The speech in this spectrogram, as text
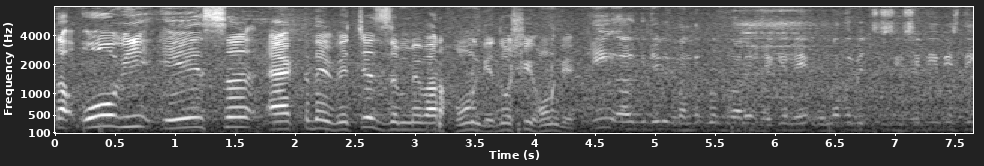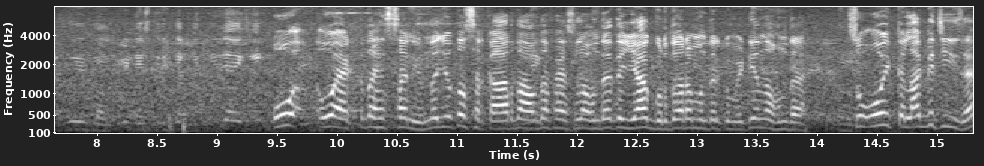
ਤਾਂ ਉਹ ਵੀ ਇਸ ਐਕਟ ਦੇ ਵਿੱਚ ਜ਼ਿੰਮੇਵਾਰ ਹੋਣਗੇ ਦੋਸ਼ੀ ਹੋਣਗੇ। ਕੀ ਜਿਹੜੇ ਪੁਲਿਸ ਵਾਲੇ ਹੈਗੇ ਨੇ ਉਹਨਾਂ ਦੇ ਵਿੱਚ ਸੀਸੀਟੀਵੀਜ਼ ਦੀ ਕੋਈ ਮੌਨਟਰਿੰਗ ਇਸ ਤਰੀਕੇ ਕੀਤੀ ਜਾਏਗੀ ਉਹ ਉਹ ਐਕਟ ਦਾ ਹਿੱਸਾ ਨਹੀਂ ਹੁੰਦਾ ਜੋ ਤਾਂ ਸਰਕਾਰ ਦਾ ਆਪਦਾ ਫੈਸਲਾ ਹੁੰਦਾ ਤੇ ਜਾਂ ਗੁਰਦੁਆਰਾ ਮੰਦਿਰ ਕਮੇਟੀਆਂ ਦਾ ਹੁੰਦਾ ਸੋ ਉਹ ਇੱਕ ਅਲੱਗ ਚੀਜ਼ ਹੈ।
